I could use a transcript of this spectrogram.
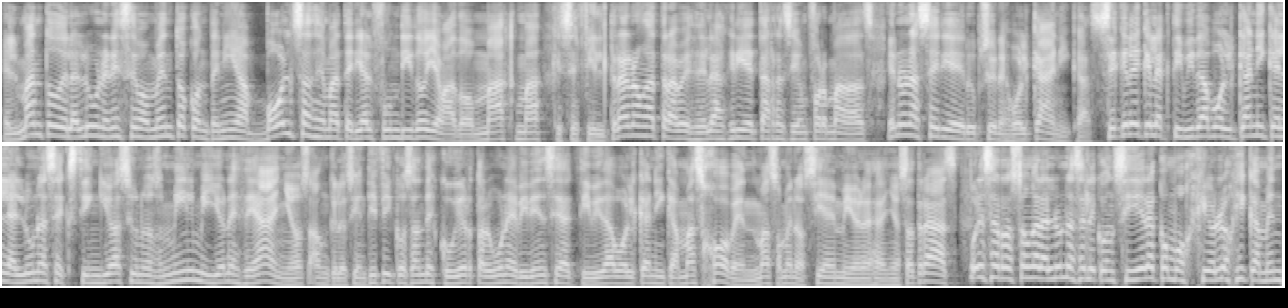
el manto de la Luna en ese momento contenía bolsas de material fundido llamado magma que se filtraron a través de las grietas recién formadas en una serie de erupciones volcánicas. Se cree que la actividad volcánica en la Luna se extinguió hace unos mil millones de años, aunque los científicos han descubierto alguna evidencia de actividad volcánica más joven, más o menos 100 millones de años atrás. Por esa razón a la Luna se le considera como geológicamente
